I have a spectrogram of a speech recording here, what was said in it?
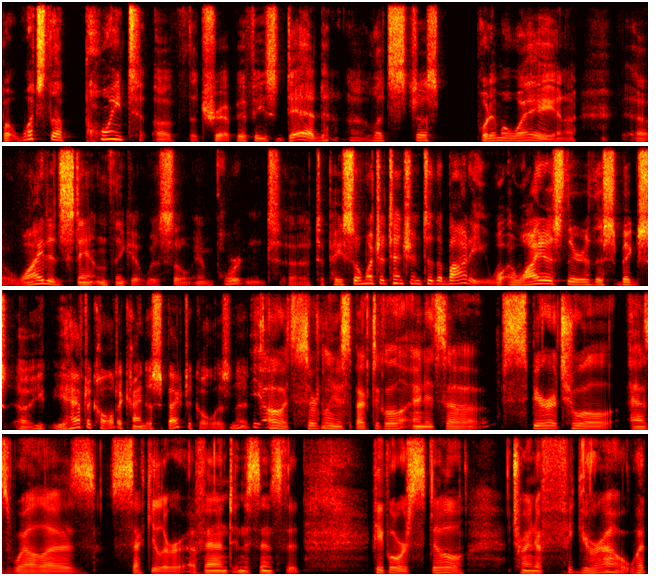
But what's the point of the trip? If he's dead, uh, let's just put him away And uh, why did Stanton think it was so important uh, to pay so much attention to the body? Why is there this big? Uh, you, you, have to call it a kind of spectacle, isn't it? Oh, it's certainly a spectacle, and it's a spiritual as well as secular event in the sense that people were still trying to figure out what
